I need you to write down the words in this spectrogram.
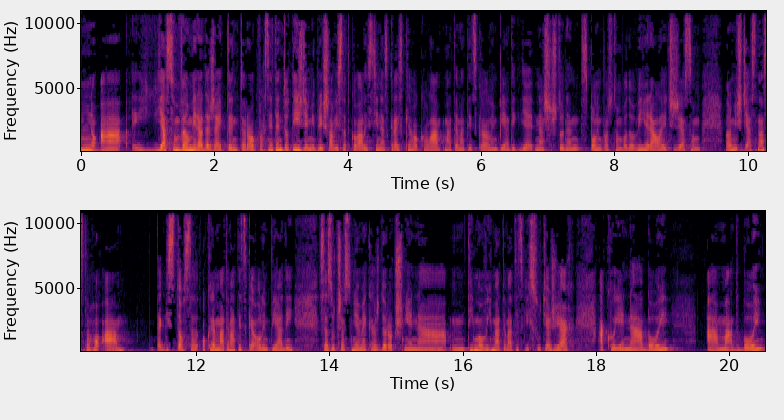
No a ja som veľmi rada, že aj tento rok, vlastne tento týždeň mi prišla výsledková listina z krajského kola matematickej olimpiady, kde náš študent s plným počtom bodov vyhral, čiže ja som veľmi šťastná z toho a Takisto sa, okrem matematickej olimpiády sa zúčastňujeme každoročne na mm, tímových matematických súťažiach, ako je náboj a matboj,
